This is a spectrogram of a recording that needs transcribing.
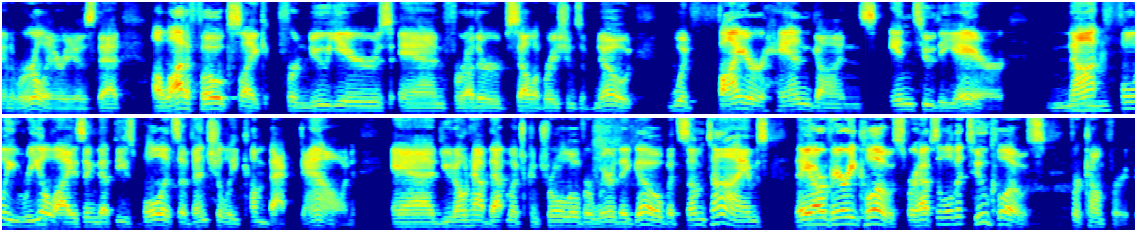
in the rural areas, that a lot of folks, like for New Year's and for other celebrations of note, would fire handguns into the air not mm-hmm. fully realizing that these bullets eventually come back down and you don't have that much control over where they go but sometimes they are very close perhaps a little bit too close for comfort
